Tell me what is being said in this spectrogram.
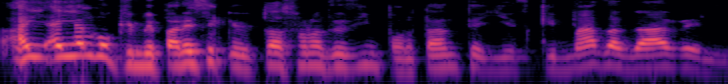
hay, algo que me parece que de todas formas es importante y es que más allá del,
